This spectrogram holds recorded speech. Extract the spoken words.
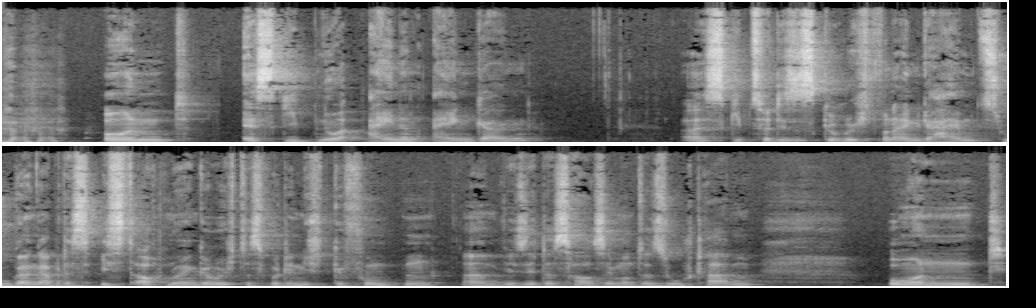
und es gibt nur einen Eingang. Es gibt zwar dieses Gerücht von einem geheimen Zugang, aber das ist auch nur ein Gerücht, das wurde nicht gefunden, ähm, wie sie das Haus eben untersucht haben. Und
